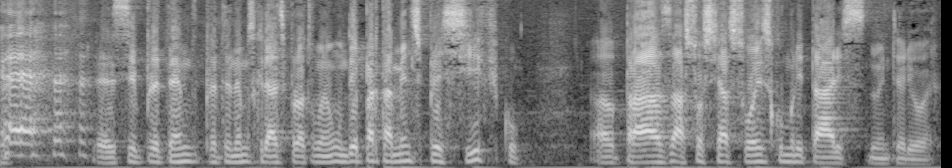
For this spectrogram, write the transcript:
É. Esse, pretendo, pretendemos criar esse próximo um departamento específico uh, para as associações comunitárias do interior,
